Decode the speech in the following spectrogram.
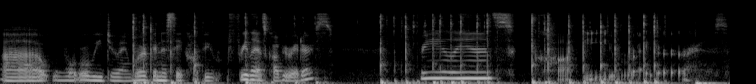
uh, what were we doing? We're going to say copy freelance copywriters, freelance copywriters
